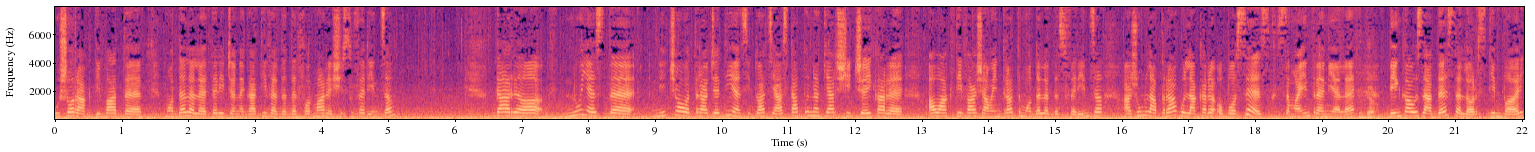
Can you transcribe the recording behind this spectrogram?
ușor activate modelele eterice negative de deformare și suferință, dar uh, nu este nicio tragedie în situația asta până chiar și cei care au activat și au intrat în modele de suferință ajung la pragul la care obosesc să mai intre în ele da. din cauza deselor schimbări,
